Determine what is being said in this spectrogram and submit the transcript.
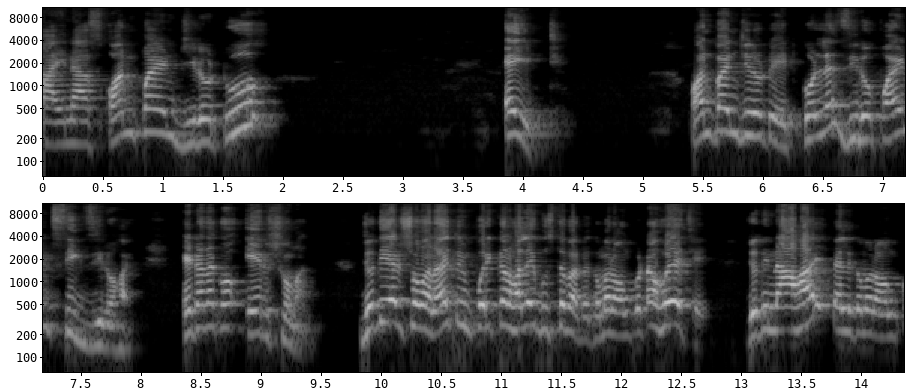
minus one point zero two eight one point zero two eight করলে জিরো পয়েন্ট সিক্স জিরো হয়। এটা দেখো এর সমান। যদি এর সমান হয়, তুমি পরীক্ষার হলেই বুঝতে পারবে তোমার অঙ্কটা হয়েছে। যদি না হয়, তাহলে তোমার অঙ্ক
